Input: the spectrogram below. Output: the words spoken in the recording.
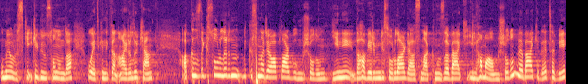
Umuyoruz ki iki gün sonunda bu etkinlikten ayrılırken aklınızdaki soruların bir kısmına cevaplar bulmuş olun. Yeni, daha verimli sorular gelsin aklınıza. Belki ilham almış olun ve belki de tabii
